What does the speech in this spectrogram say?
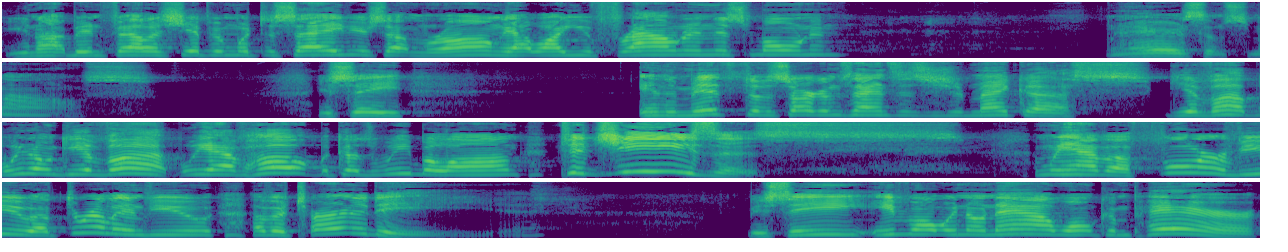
You not been fellowshipping with the Savior? Something wrong? That why you frowning this morning? There's some smiles. You see, in the midst of the circumstances that should make us give up, we don't give up. We have hope because we belong to Jesus. And we have a fuller view, a thrilling view of eternity. You see, even what we know now won't compare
